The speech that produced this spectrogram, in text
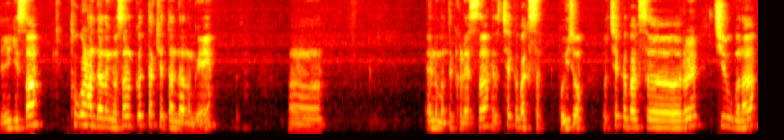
여기서 toggle 한다는 것은 한다는 거예요. 어, element 클래스 해서 체크박스 보이죠? 이 체크박스를 지우거나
